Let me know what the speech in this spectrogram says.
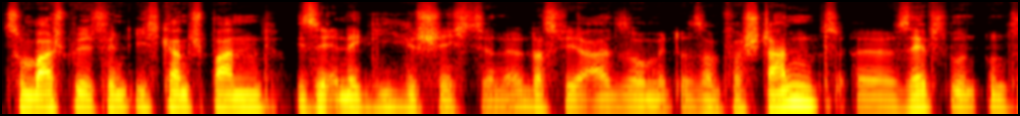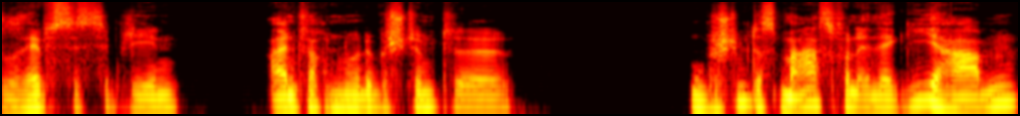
Zum Beispiel finde ich ganz spannend diese Energiegeschichte, ne? dass wir also mit unserem Verstand, äh, selbst und unserer Selbstdisziplin einfach nur eine bestimmte, ein bestimmtes Maß von Energie haben.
